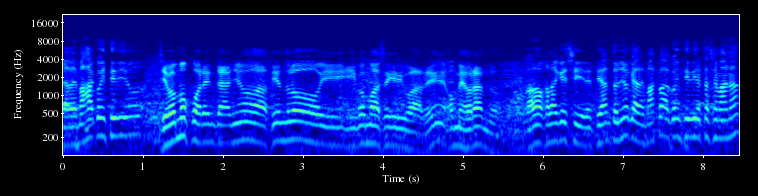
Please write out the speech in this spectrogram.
Además ha coincidido... Llevamos 40 años haciéndolo y, vamos a seguir igual, ¿eh? O mejorando. Ojalá, ojalá que sí. Decía Antonio que además ha coincidido esta semana,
